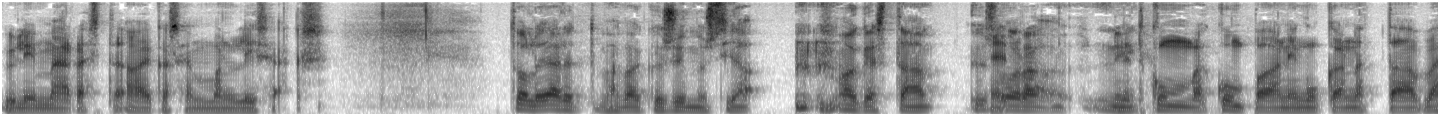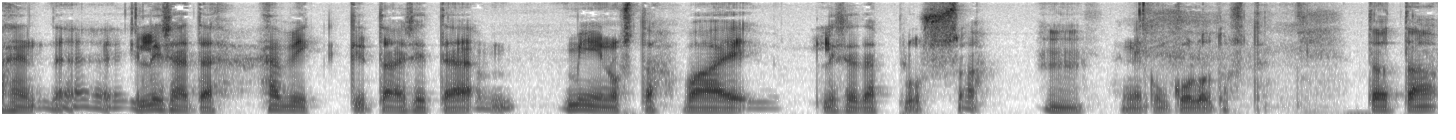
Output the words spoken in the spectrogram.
ylimääräistä aikaisemman lisäksi. Tuo oli älyttömän hyvä kysymys ja oikeastaan suoraan... Et, niin. et kumpa, kumpaa niin kannattaa vähän lisätä hävikki tai sitä miinusta vai lisätä plussaa mm. niin kuin kulutusta? Tota,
